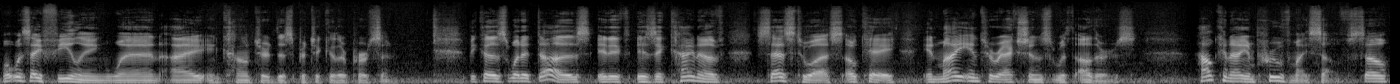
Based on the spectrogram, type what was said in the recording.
What was I feeling when I encountered this particular person? Because what it does it is it kind of says to us, okay, in my interactions with others, how can I improve myself? So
